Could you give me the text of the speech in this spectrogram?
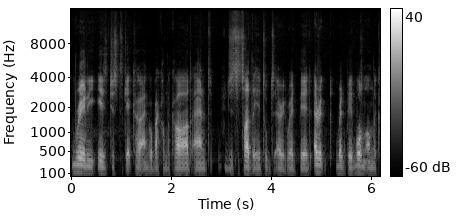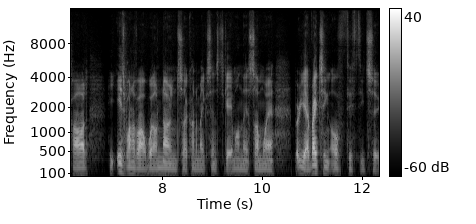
really is just to get Kurt Angle back on the card. And just decide that he'd talk to Eric Redbeard. Eric Redbeard wasn't on the card. He is one of our well known, so it kind of makes sense to get him on there somewhere. But yeah, rating of 52.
